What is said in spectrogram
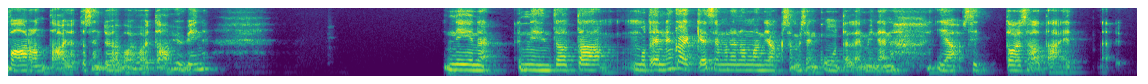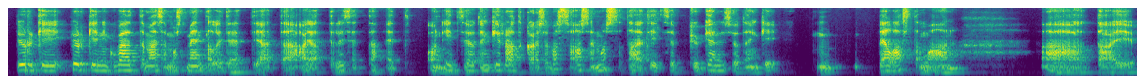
vaarantaa, jotta sen työ voi hoitaa hyvin. Niin, niin tota, mutta ennen kaikkea semmoinen oman jaksamisen kuunteleminen ja sitten toisaalta, että pyrkii, pyrkii niin kuin välttämään semmoista mentaliteettia, että ajattelisi, että, että on itse jotenkin ratkaisevassa asemassa tai että itse kykenisi jotenkin pelastamaan ää, tai,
